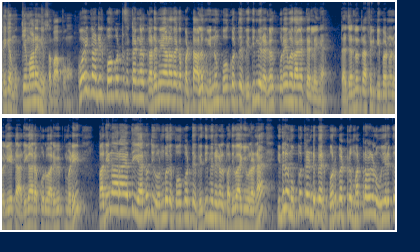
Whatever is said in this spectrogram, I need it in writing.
மிக முக்கியமான நியூஸை பார்ப்போம். குவைத் நாட்டில் போக்குவரத்து சட்டங்கள் கடுமையானதாகப்பட்டாலும் இன்னும் போக்குவரத்து விதிமீறல்கள் குறைவதாக தெரியலைங்க. த ஜெனரல் டிராஃபிக் டிபார்ட்மெண்ட் வெளியிட்ட அதிகாரப்பூர்வ அறிவிப்பின்படி பதினாறாயிரத்தி இரநூத்தி ஒன்பது போக்குவரத்து விதிமீறல்கள் பதிவாகியுள்ளன. இதில் முப்பத்தி ரெண்டு பேர் பொறுப்பற்று மற்றவர்கள் உயிருக்கு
